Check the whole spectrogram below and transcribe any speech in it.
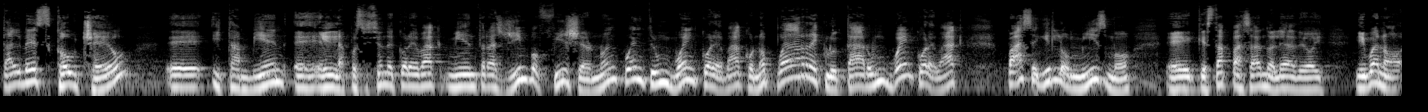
tal vez cocheo eh, y también eh, en la posición de coreback, mientras Jimbo Fisher no encuentre un buen coreback o no pueda reclutar un buen coreback, va a seguir lo mismo eh, que está pasando el día de hoy. Y bueno,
